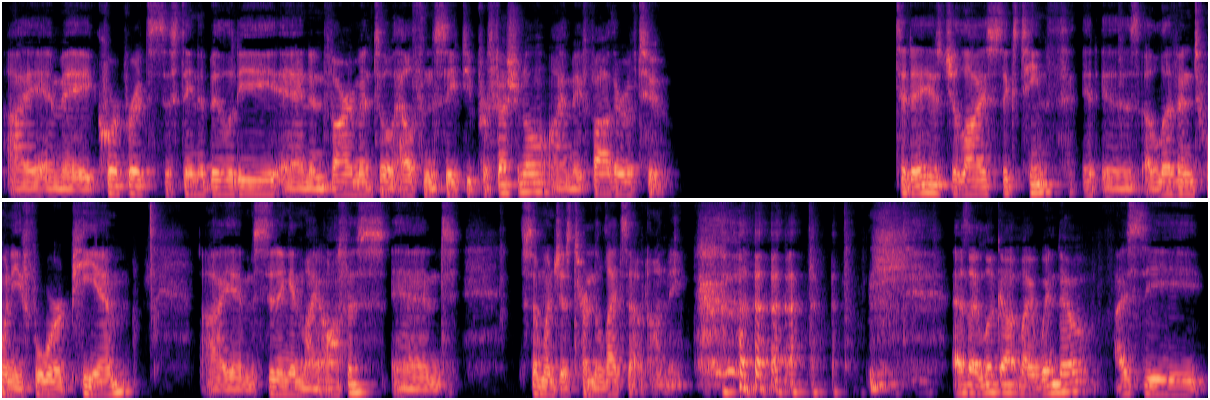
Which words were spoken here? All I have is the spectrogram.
I am a corporate sustainability and environmental health and safety professional. I'm a father of two. Today is July 16th. It is 11:24 p.m. I am sitting in my office and someone just turned the lights out on me. as I look out my window, I see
